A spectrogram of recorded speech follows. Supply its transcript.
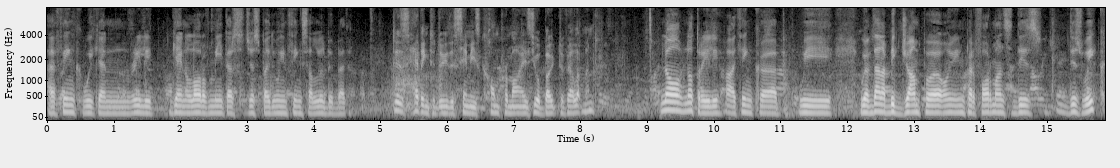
I think we can really gain a lot of meters just by doing things a little bit better. Does having to do the semis compromise your boat development? No, not really. I think uh, we we have done a big jump uh, in performance this this week.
